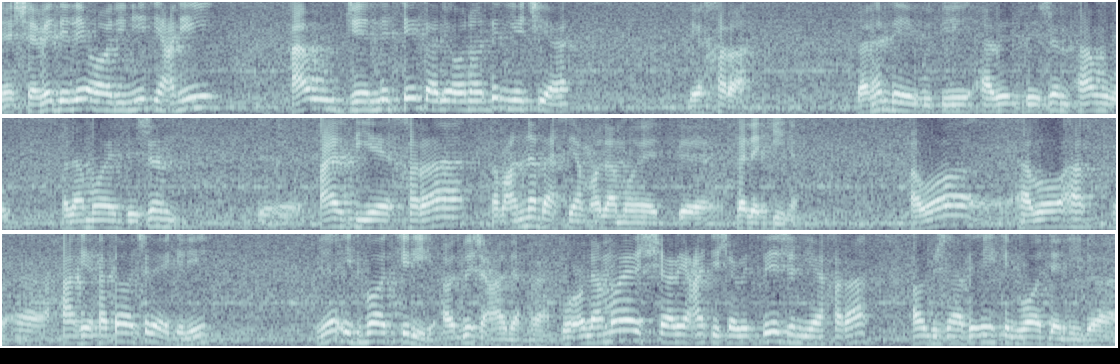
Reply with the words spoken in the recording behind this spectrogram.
يعني شفيد لي آلينيت يعني أو جنة تيتا لآلاندن يچيه لخرا بل هنده يقولي أبد بيجن أو علماء بيجن عرضي خرا. طبعا نبحثي هم علماء فلكينا. أو أو أف حقيقتا چه بكري يعني إثبات كري أو بيجن عاد خرا. وعلماء الشريعة شبت بيجن يا خرا أو بيجن أفي إيك الواد دليلها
